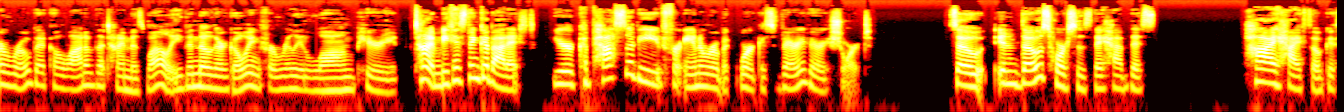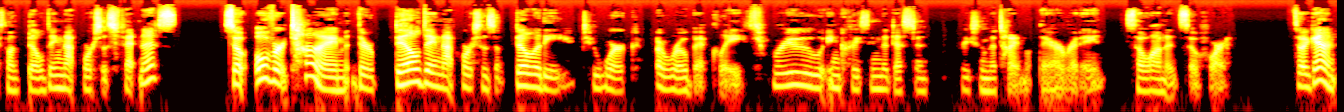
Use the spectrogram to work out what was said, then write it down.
aerobic a lot of the time as well, even though they're going for really long period of time. Because think about it, your capacity for anaerobic work is very, very short. So in those horses, they have this high, high focus on building that horse's fitness. So over time, they're building that horse's ability to work aerobically through increasing the distance, increasing the time up there already, so on and so forth. So again,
